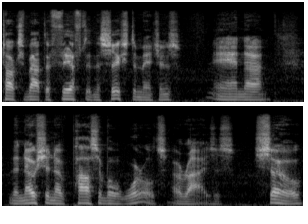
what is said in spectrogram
talks about the fifth and the sixth dimensions, and uh, the notion of possible worlds arises. So,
